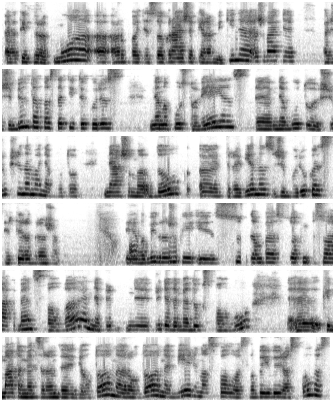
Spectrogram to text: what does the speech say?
kaip ir akmuo arba tiesiog gražią keramikinę žvakę ar žibintą pastatyti kuris nenupūstų vėjas e, nebūtų šiukšlinama nebūtų nešama daug e, tai yra vienas žiburiukas ir tai yra gražu. Tai labai gražu kai sutampa su su akmens spalva nepri nepridedame daug spalvų e, kai matome atsiranda geltona raudona mėlynos spalvos labai įvairios spalvos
